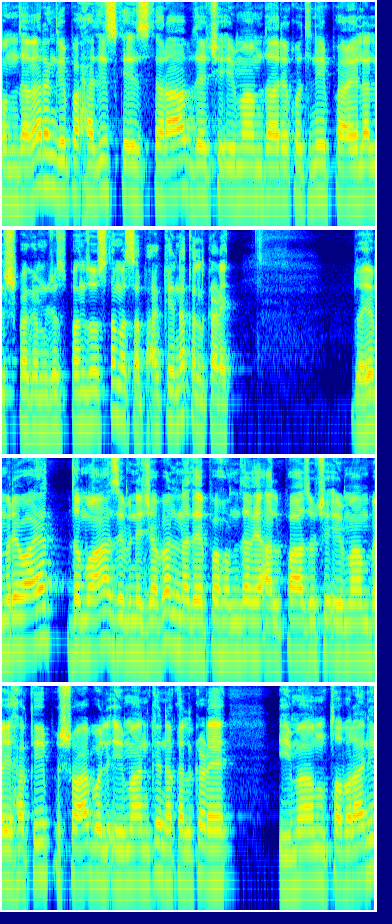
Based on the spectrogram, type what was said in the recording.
اوم د غرنګ په حدیث کې استراب دی چې امام دار قطنی په علل شپږم جز 50 مصحف کې نقل کړي دویم روایت د معاذ ابن جبل نه ده په هم دغه الفاظو چې امام بیحقی په شعب الايمان کې نقل کړي امام طبرانی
